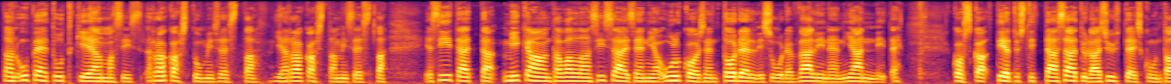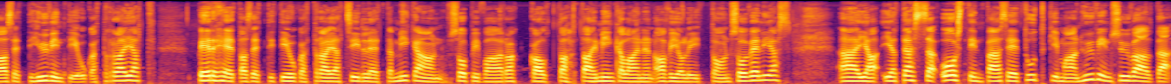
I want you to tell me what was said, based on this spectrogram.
Tämä on upea tutkielma siis rakastumisesta ja rakastamisesta ja siitä, että mikä on tavallaan sisäisen ja ulkoisen todellisuuden välinen jännite koska tietysti tämä säätyläisyhteiskunta asetti hyvin tiukat rajat perheet asetti tiukat rajat sille, että mikä on sopivaa rakkautta tai minkälainen avioliitto on sovelias. Ää, ja, ja tässä Ostin pääsee tutkimaan hyvin syvältä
